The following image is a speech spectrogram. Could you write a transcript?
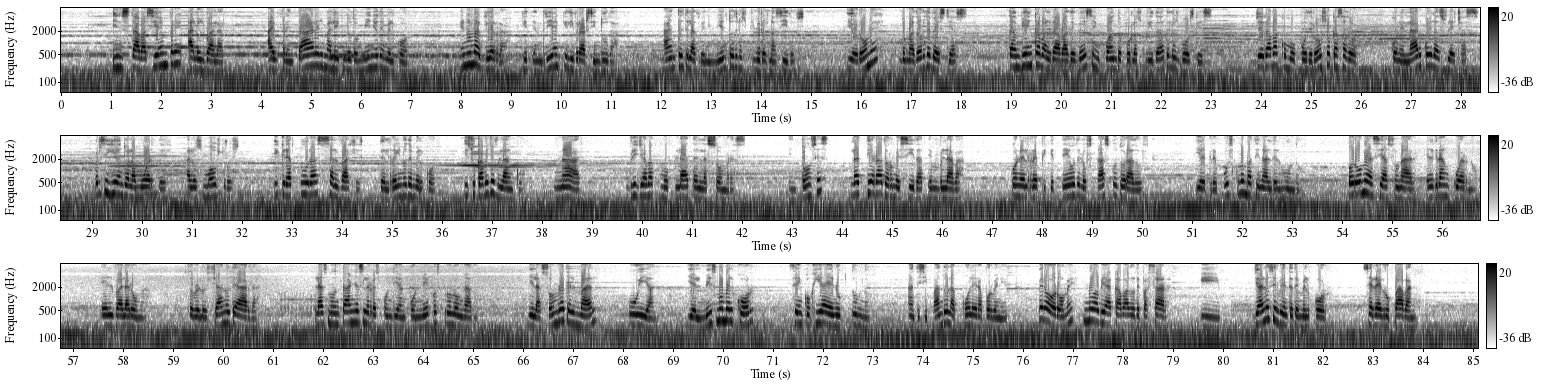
instaba siempre a los Valar a enfrentar el maligno dominio de Melkor en una guerra que tendrían que librar sin duda antes del advenimiento de los primeros nacidos. Y Orome, domador de bestias, también cabalgaba de vez en cuando por la oscuridad de los bosques. Llegaba como poderoso cazador, con el arco y las flechas, persiguiendo a la muerte, a los monstruos y criaturas salvajes del reino de Melkor, y su cabello blanco, Nar, brillaba como plata en las sombras. Entonces la tierra adormecida temblaba con el repiqueteo de los cascos dorados y el crepúsculo matinal del mundo. Orome hacía sonar el gran cuerno, el balaroma, sobre los llanos de Arda. Las montañas le respondían con ecos prolongados y las sombras del mal huían y el mismo Melkor se encogía en Uptumno, anticipando la cólera por venir. Pero Orome no había acabado de pasar y ya los sirvientes de Melkor se reagrupaban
